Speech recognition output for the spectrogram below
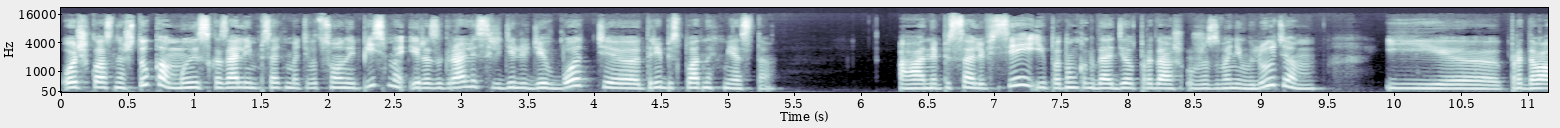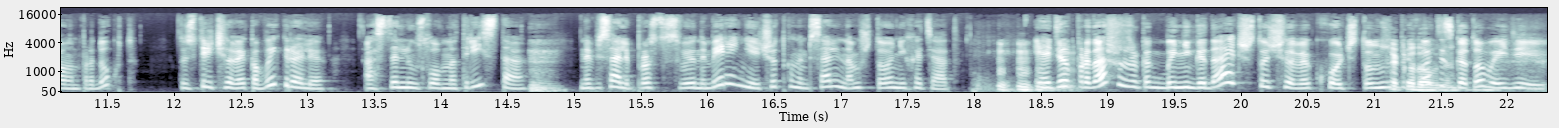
очень классная штука, мы сказали им писать мотивационные письма и разыграли среди людей в боте три бесплатных места. А написали все, и потом, когда отдел продаж уже звонил людям и э, продавал им продукт, то есть три человека выиграли, а остальные условно 300 написали просто свое намерение и четко написали нам, что они хотят. И отдел продаж уже как бы не гадает, что человек хочет, он уже Как приходит удобно. с готовой идеей.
